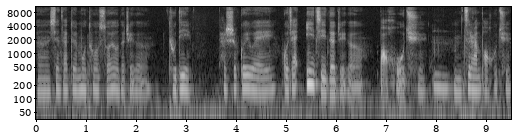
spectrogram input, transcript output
嗯，现在对墨脱所有的这个土地，它是归为国家一级的这个保护区，嗯，嗯，自然保护区，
